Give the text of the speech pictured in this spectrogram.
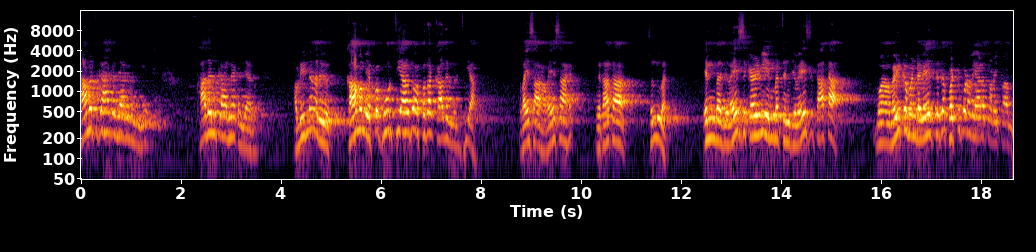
காமத்துக்காக கல்யாணம் இல்லையே காதலுக்கான கல்யாணம். அப்படின்னா அது காமம் எப்போ பூர்த்தியாகுதோ அப்பதான் காதல் விருத்தியாகும். வயசாக வயசாக எங்கள் தாத்தா சொல்லுவார் எண்பது வயசு கழுவி எண்பத்தஞ்சு வயசு தாத்தா ம- வழுக்க மண்ட வேத்தத்தை பட்டுப்புடவையால துடைப்பான்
